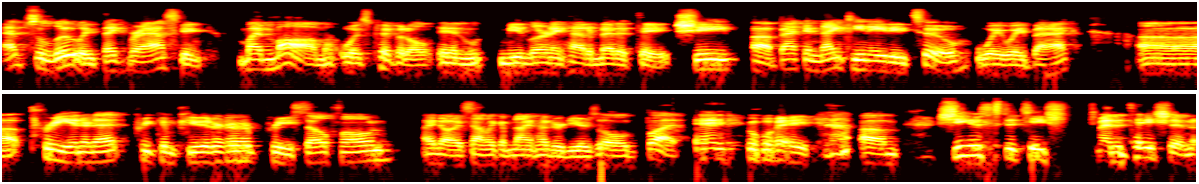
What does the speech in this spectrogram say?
Absolutely. Thank you for asking my mom was pivotal in me learning how to meditate. She, uh, back in 1982, way, way back, uh, pre internet, pre computer, pre cell phone. I know I sound like I'm 900 years old, but anyway, um, she used to teach meditation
